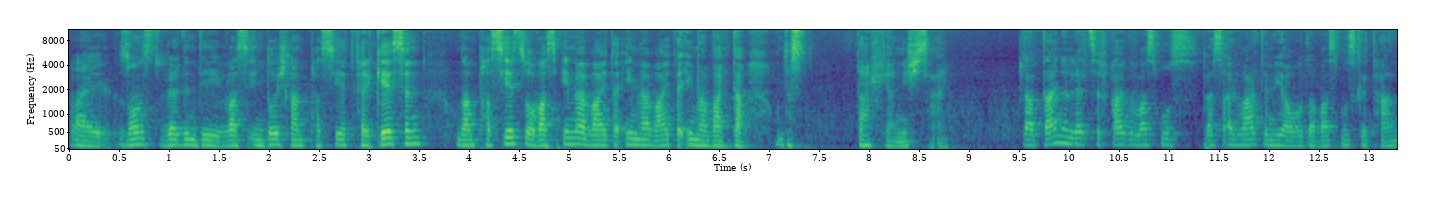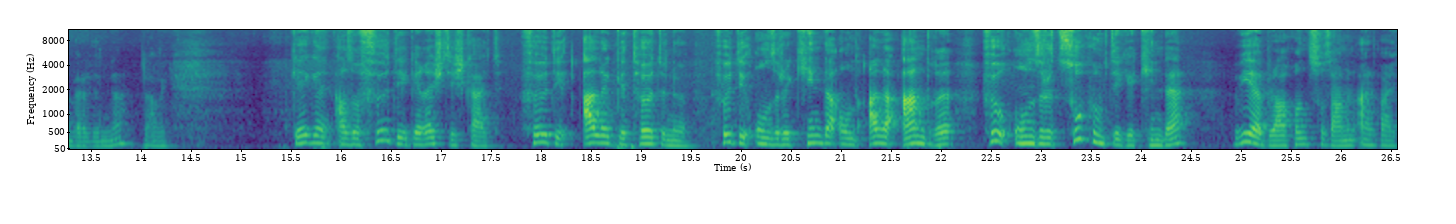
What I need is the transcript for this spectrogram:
Weil sonst werden die, was in Deutschland passiert, vergessen und dann passiert so was immer weiter, immer weiter, immer weiter. Und das darf ja nicht sein. Ich glaube, deine letzte Frage, was, muss, was erwarten wir oder was muss getan werden, ne? gegen, also für die Gerechtigkeit, für die alle Getöteten, für die unsere Kinder und alle anderen, für unsere zukünftigen Kinder, wir brauchen Zusammenarbeit.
